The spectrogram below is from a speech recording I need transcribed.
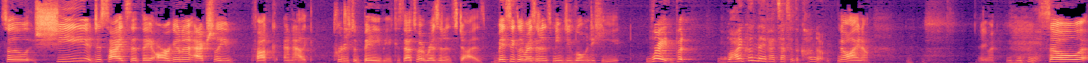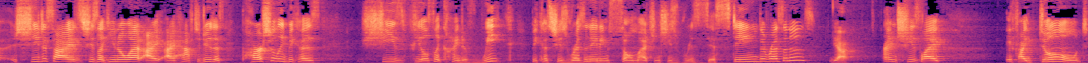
So she decides that they are to actually fuck and like produce a baby because that's what resonance does. Basically, resonance means you go into heat. Right, but why couldn't they have had sex with a condom? No, I know. Anyway, so she decides, she's like, you know what, I, I have to do this, partially because she feels like kind of weak because she's resonating so much and she's resisting the resonance. Yeah. And she's like, if I don't,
